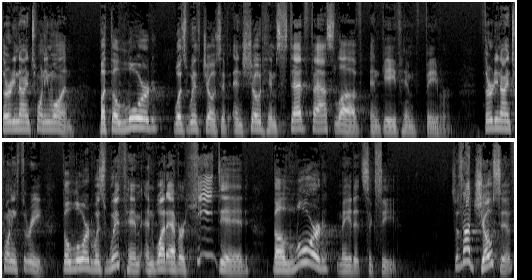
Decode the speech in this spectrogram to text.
39:21. But the Lord was with Joseph and showed him steadfast love and gave him favor. 39:23. The Lord was with him and whatever he did, the Lord made it succeed. So it's not Joseph,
